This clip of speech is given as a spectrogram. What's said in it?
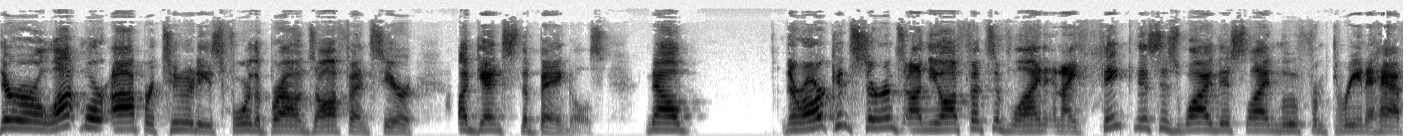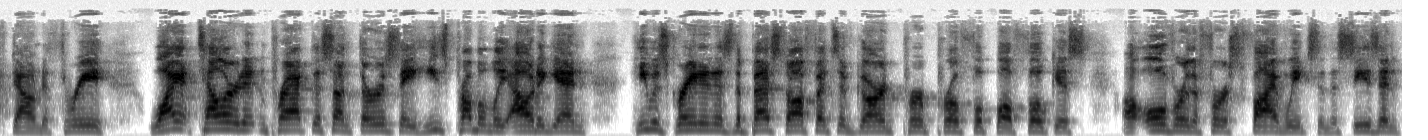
There are a lot more opportunities for the Browns offense here against the Bengals. Now, there are concerns on the offensive line, and I think this is why this line moved from three and a half down to three. Wyatt Teller didn't practice on Thursday. He's probably out again. He was graded as the best offensive guard per pro football focus uh, over the first five weeks of the season.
